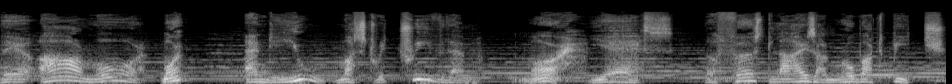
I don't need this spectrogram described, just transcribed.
There are more, More? and you must retrieve them. More. Yes, the first lies on Robot Beach.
